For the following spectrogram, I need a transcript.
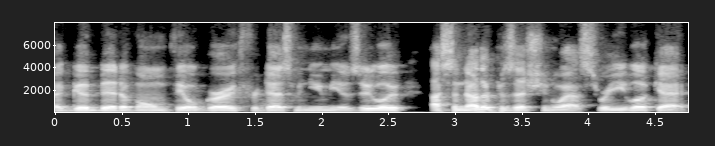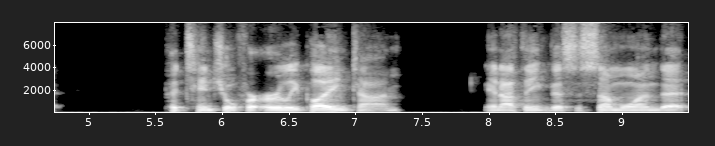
a good bit of on field growth for Desmond Umeozulu. That's another position, Wes, where you look at potential for early playing time. And I think this is someone that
